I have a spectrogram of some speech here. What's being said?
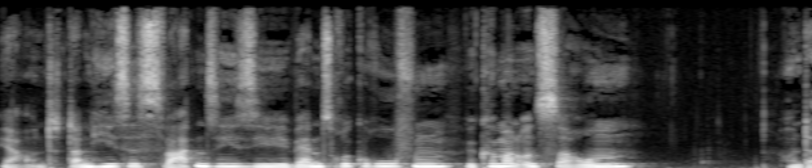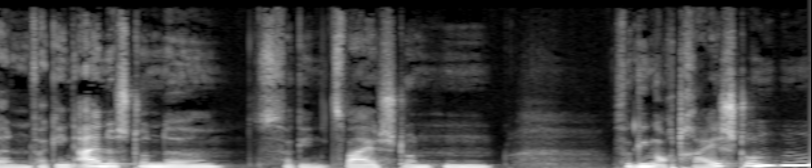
Ja, und dann hieß es, warten Sie, Sie werden zurückgerufen. Wir kümmern uns darum. Und dann verging eine Stunde, es vergingen zwei Stunden, es vergingen auch drei Stunden.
